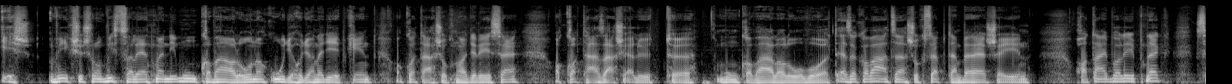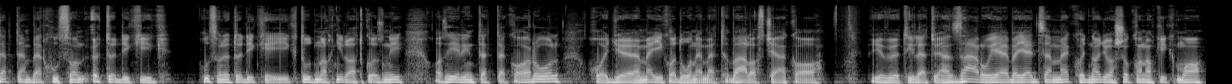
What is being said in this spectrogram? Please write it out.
és végső soron vissza lehet menni munkavállalónak úgy, ahogyan egyébként a katások nagy része a katázás előtt munkavállaló volt. Ezek a változások szeptember 1-én hatályba lépnek, szeptember 25-ig 25-éig tudnak nyilatkozni az érintettek arról, hogy melyik adónemet választják a jövőt illetően. Zárójelbe jegyzem meg, hogy nagyon sokan, akik ma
